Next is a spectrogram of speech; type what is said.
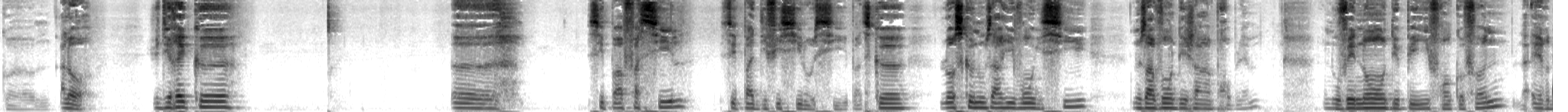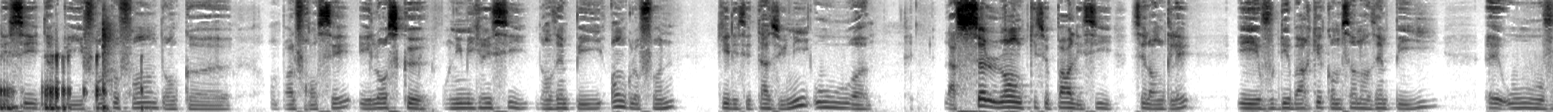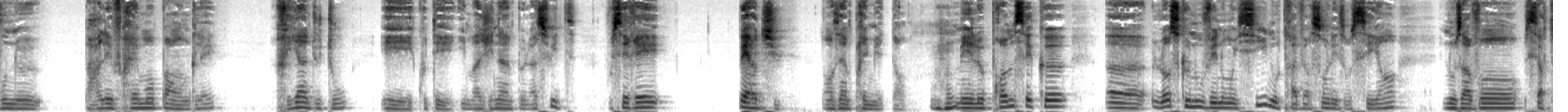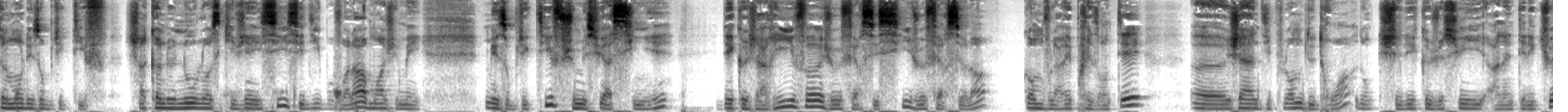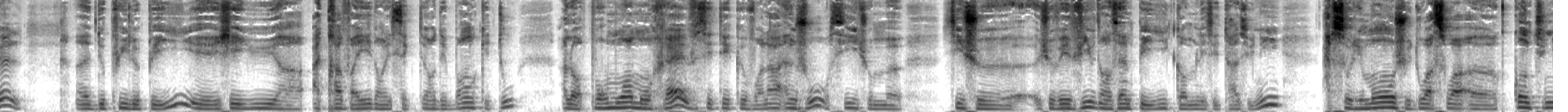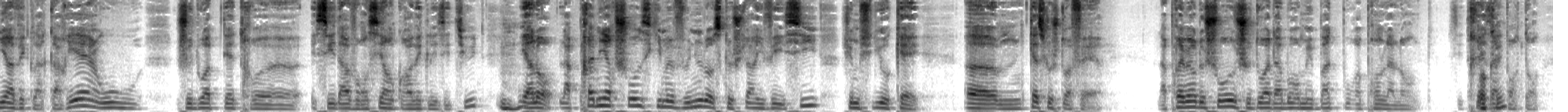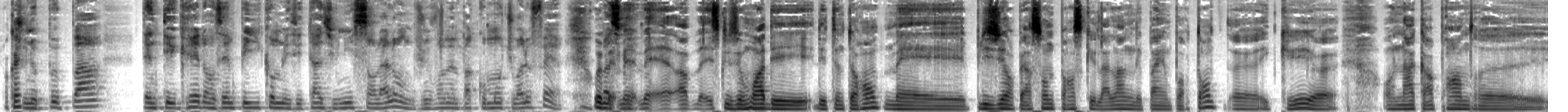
alors, je dirais que c'est pas facile c'est pas difficile aussi parce que lorsque nous arrivons ici, nous avons déjà un problème. Nous venons des pays francophones. La RDC est un pays francophone, donc euh, on parle français. Et lorsque on immigre ici dans un pays anglophone, qui est les États-Unis, où euh, la seule langue qui se parle ici, c'est l'anglais, et vous débarquez comme ça dans un pays où vous ne parlez vraiment pas anglais, rien du tout. Et écoutez, imaginez un peu la suite vous serez perdu dans un premier temps. -hmm. Mais le problème, c'est que euh, lorsque nous venons ici, nous traversons les océans, nous avons certainement des objectifs. Chacun de nous, lorsqu'il vient ici, s'est dit, bon voilà, moi j'ai mes, mes objectifs, je me suis assigné. Dès que j'arrive, je veux faire ceci, je veux faire cela. Comme vous l'avez présenté, euh, j'ai un diplôme de droit, donc je dis que je suis un intellectuel depuis le pays et j'ai eu à, à, travailler dans les secteurs des banques et tout. Alors pour moi, mon rêve, c'était que voilà, un jour, si je me, si je, je vais vivre dans un pays comme les États-Unis, absolument, je dois soit euh, continuer avec la carrière ou je dois peut-être euh, essayer d'avancer encore avec les études. Mm -hmm. Et alors, la première chose qui m'est venue lorsque je suis arrivé ici, je me suis dit, OK, euh, qu'est-ce que je dois faire? La première des choses, je dois d'abord me battre pour apprendre la langue. C'est très okay. important. Okay. Tu ne peux pas t'intégrer dans un pays comme les États-Unis sans la langue. Je ne vois même pas comment tu vas le faire. Oui, mais, que... mais, mais excusez-moi de, de t'interrompre, mais plusieurs personnes pensent que la langue n'est pas importante euh, et que euh, on n'a qu'à prendre euh,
